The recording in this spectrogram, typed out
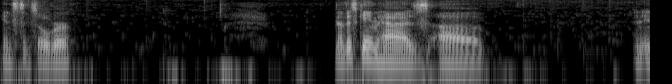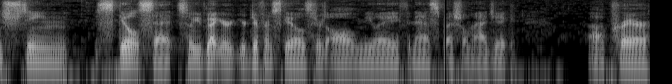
instance over. Now this game has uh, an interesting skill set. So you've got your, your different skills. Here's all melee, finesse, special magic, uh, prayer.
